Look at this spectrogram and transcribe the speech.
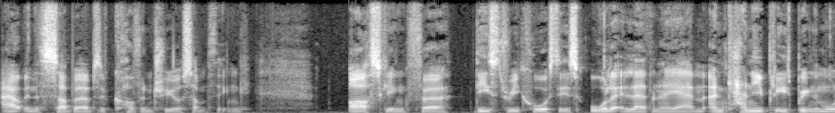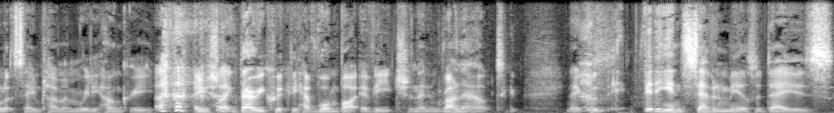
out in the suburbs of Coventry or something, asking for these three courses all at 11 a.m. and can you please bring them all at the same time? I'm really hungry. I you just like very quickly have one bite of each and then run out. To, you know, fitting in seven meals a day is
